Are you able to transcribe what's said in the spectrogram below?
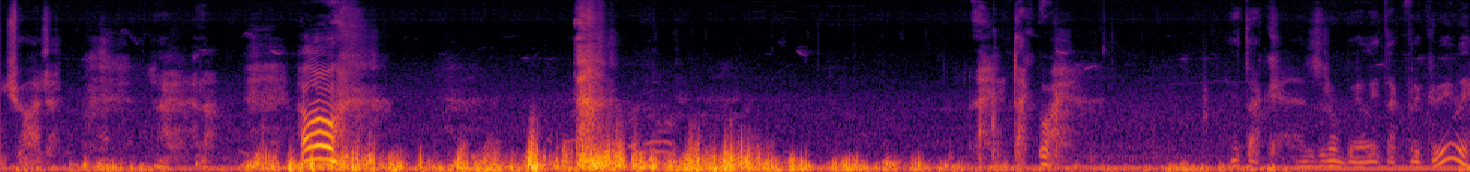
нічого. Hello. Так, о. І так зробили, так прикрили.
